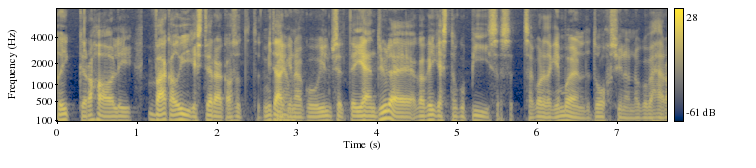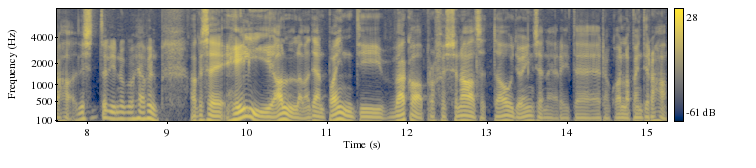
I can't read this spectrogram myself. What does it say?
kõik raha oli väga õigesti ära kasutatud, midagi ja. nagu ilmselt ei jäänud üle, aga kõigest nagu piisas, et sa kordagi ei mõelnud, et oh, siin on nagu vähe raha, lihtsalt oli nagu hea film. aga see heli alla, ma tean, pandi väga professionaalsete audioinseneride nagu alla pandi raha.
